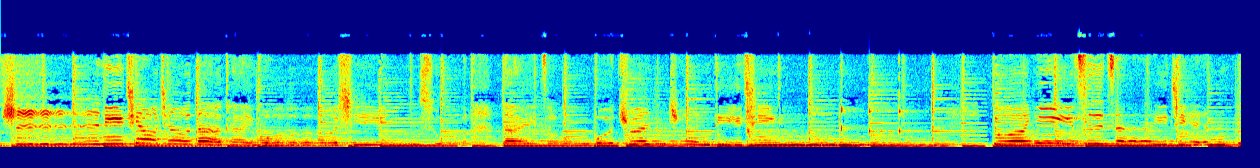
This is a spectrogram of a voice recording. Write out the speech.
是你悄悄打开我心锁，带走我纯纯。情，多一次再见，多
